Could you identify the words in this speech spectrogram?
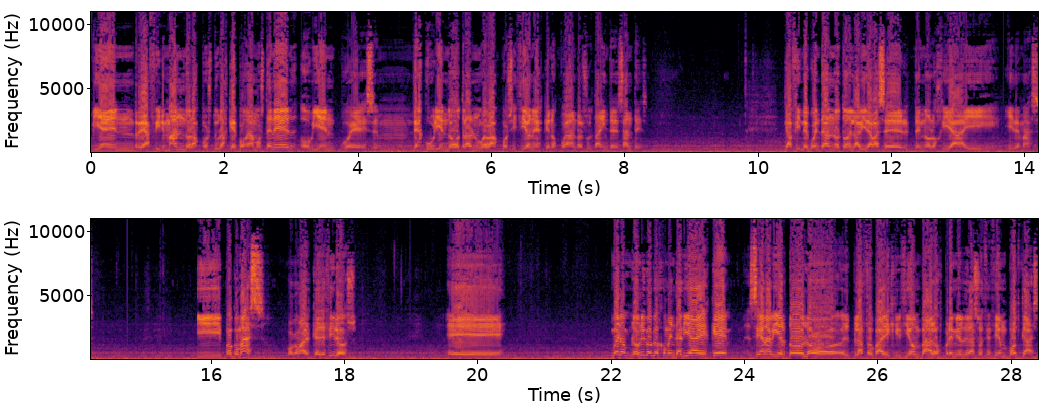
bien reafirmando las posturas que podamos tener o bien pues mm, descubriendo otras nuevas posiciones que nos puedan resultar interesantes que a fin de cuentas no todo en la vida va a ser tecnología y, demás. Y poco más, poco más que deciros. Eh, bueno, lo único que os comentaría es que se han abierto el plazo para inscripción para los premios de la Asociación Podcast.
